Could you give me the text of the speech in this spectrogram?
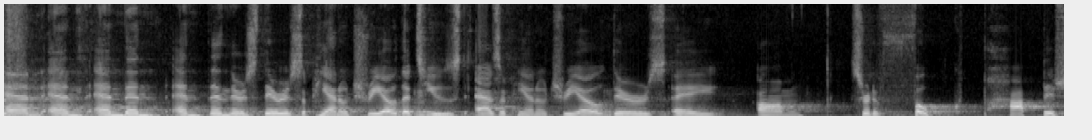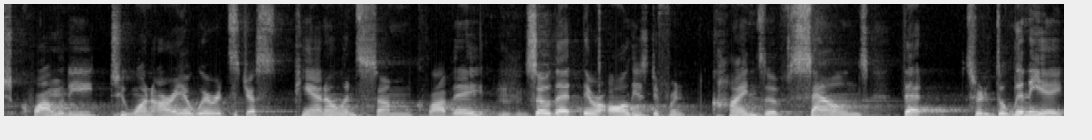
and and and then and then there's there is a piano trio that's mm-hmm. used as a piano trio. Mm-hmm. There's a um, sort of folk popish quality mm. to one aria where it's just piano and some clave, mm-hmm. so that there are all these different kinds of sounds that sort of delineate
